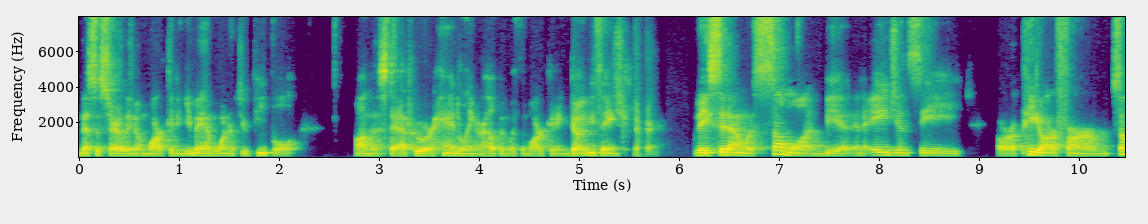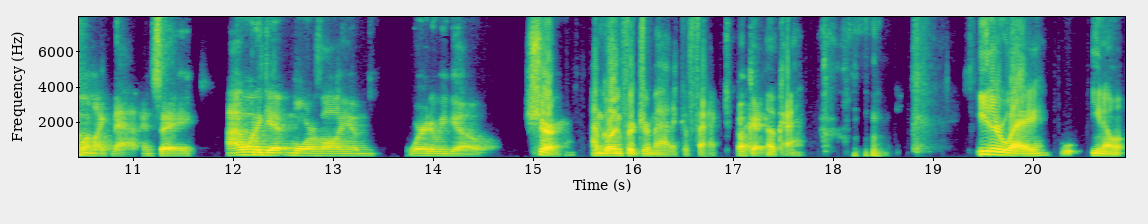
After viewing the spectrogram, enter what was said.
necessarily know marketing. You may have one or two people on the staff who are handling or helping with the marketing. Don't you think sure. they sit down with someone, be it an agency or a PR firm, someone like that, and say, I want to get more volume. Where do we go? Sure. I'm going for dramatic effect. Okay. Okay. Either way, you know,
